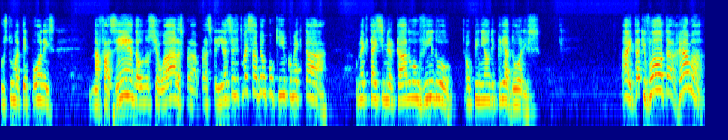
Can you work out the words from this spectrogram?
costuma ter pôneis na fazenda ou no seu aras para as crianças. A gente vai saber um pouquinho como é que está como é que tá esse mercado ouvindo a opinião de criadores. Aí, tá de volta, Herman?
